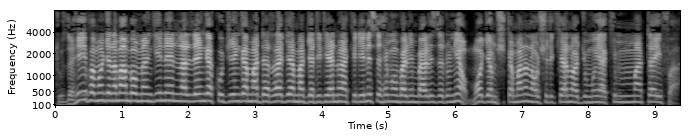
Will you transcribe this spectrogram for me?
Tuzo hii pamoja na mambo mengine inalenga kujenga madaraja ya majadiliano ya kidini sehemu mbalimbali za dunia, umoja, mshikamano na ushirikiano wa jumuiya ya kimataifa.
